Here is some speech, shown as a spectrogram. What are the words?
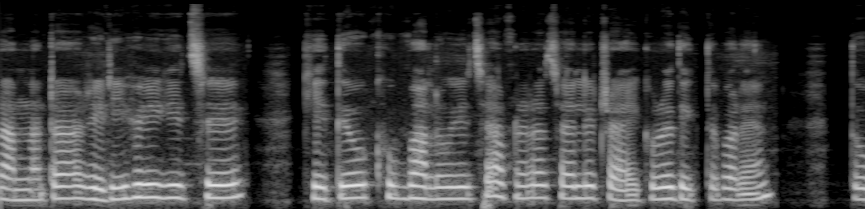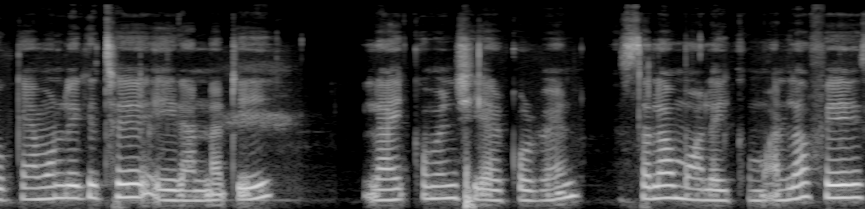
রান্নাটা রেডি হয়ে গেছে। খেতেও খুব ভালো হয়েছে। আপনারা চাইলে ট্রাই করে দেখতে পারেন। তো কেমন লেগেছে এই রান্নাটি? লাইক কমেন্ট শেয়ার করবেন। আসসালামু আলাইকুম। আল্লাহ হাফেজ।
